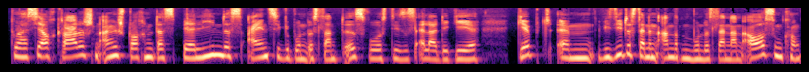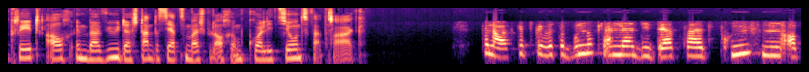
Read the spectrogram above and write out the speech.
Du hast ja auch gerade schon angesprochen, dass Berlin das einzige Bundesland ist, wo es dieses LADG gibt. Ähm, wie sieht es denn in anderen Bundesländern aus und konkret auch im Bavü? Da stand es ja zum Beispiel auch im Koalitionsvertrag. Genau, es gibt gewisse Bundesländer, die derzeit prüfen, ob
